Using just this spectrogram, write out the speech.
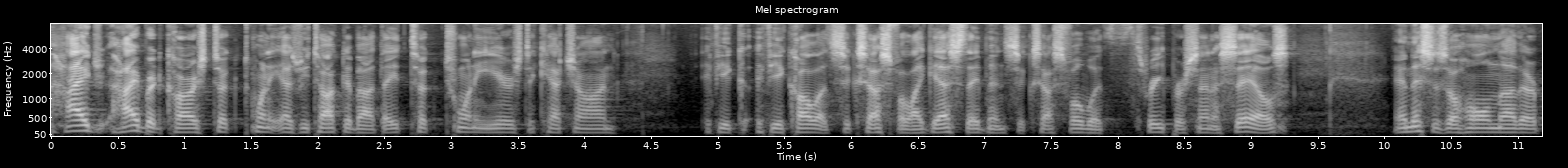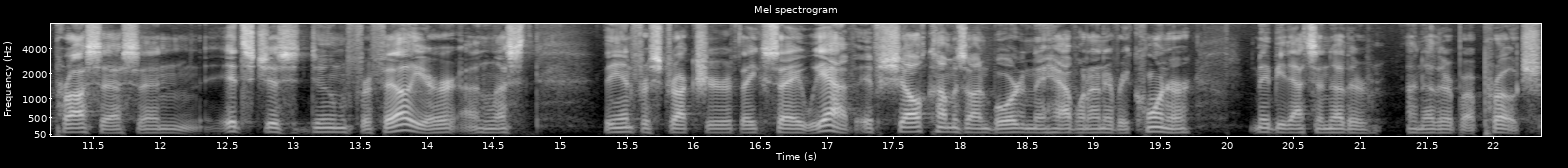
hybrid cars took twenty, as we talked about, they took twenty years to catch on. If you if you call it successful, I guess they've been successful with three percent of sales. And this is a whole nother process, and it's just doomed for failure unless the infrastructure. If they say, yeah, if Shell comes on board and they have one on every corner, maybe that's another another approach.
